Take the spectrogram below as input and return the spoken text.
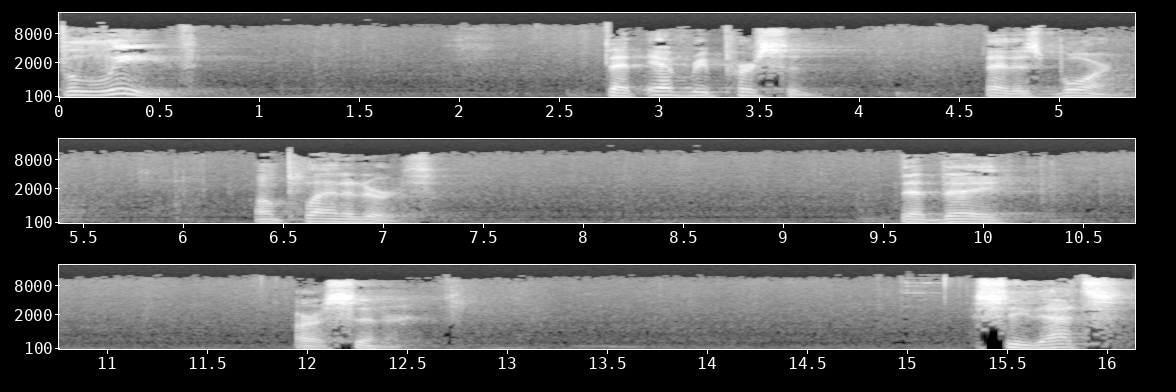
believe that every person that is born on planet Earth that they are a sinner? See, that's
